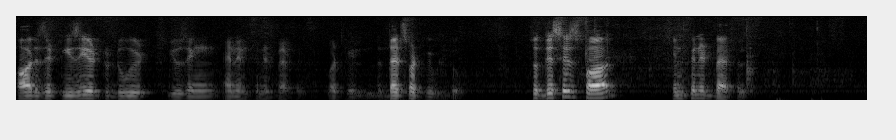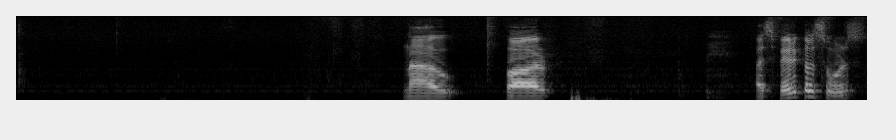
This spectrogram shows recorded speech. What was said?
or is it easier to do it using an infinite baffle? What will that's what we will do. So this is for infinite baffle. Now for a spherical source,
